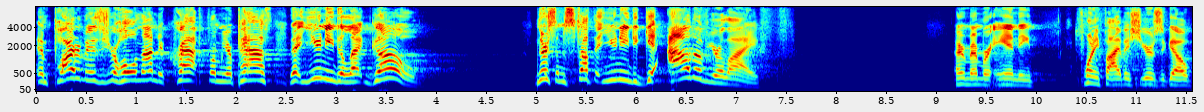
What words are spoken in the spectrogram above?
And part of it is you're holding on to crap from your past that you need to let go. There's some stuff that you need to get out of your life. I remember Andy 25 ish years ago,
